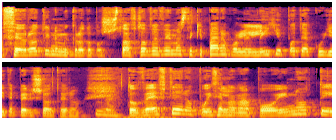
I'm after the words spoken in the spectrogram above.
θεωρώ ότι είναι μικρό το ποσοστό. Αυτό βέβαια είμαστε και πάρα πολύ λίγοι, οπότε ακούγεται περισσότερο. Ναι. Το δεύτερο που ήθελα να πω είναι ότι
